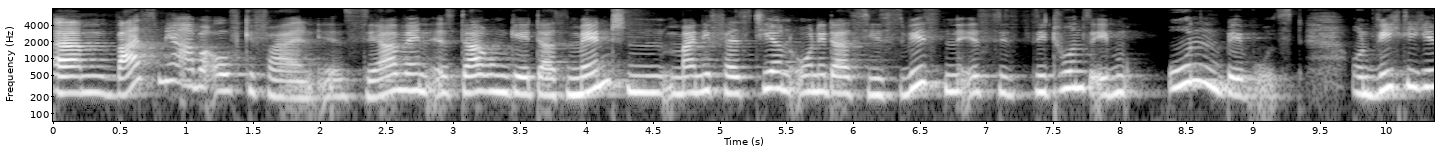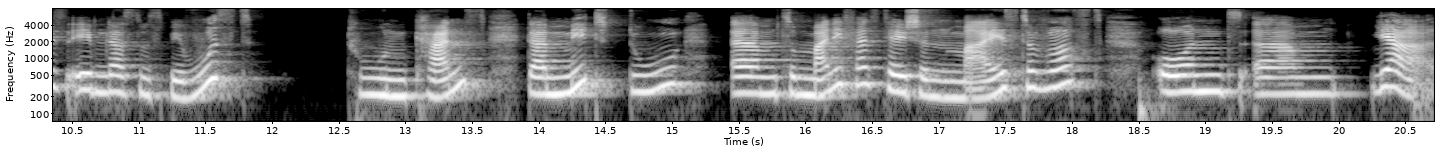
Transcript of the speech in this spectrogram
Ähm, was mir aber aufgefallen ist, ja, wenn es darum geht, dass Menschen manifestieren, ohne dass sie es wissen, ist, sie, sie tun es eben unbewusst. Und wichtig ist eben, dass du es bewusst tun kannst, damit du ähm, zum Manifestation Meister wirst und ähm, ja,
